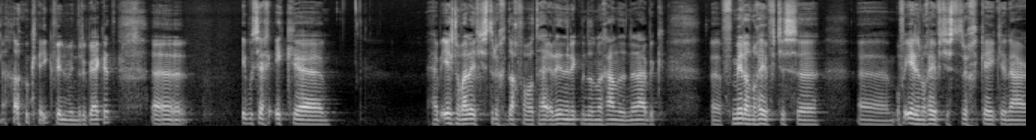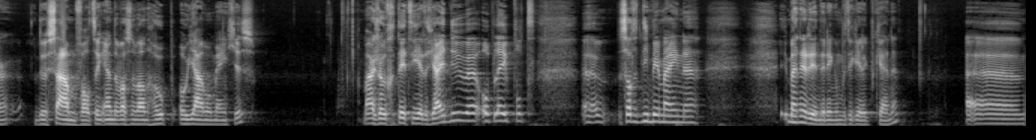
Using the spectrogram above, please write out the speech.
Oké, okay, ik vind hem indrukwekkend. Uh, ik moet zeggen, ik uh, heb eerst nog wel eventjes teruggedacht van wat herinner ik me dan gaan. Daarna heb ik vanmiddag nog eventjes, of eerder nog eventjes teruggekeken naar de samenvatting. En er was nog wel een hoop oh ja momentjes. Maar zo gedetailleerd als jij het nu oplepelt, zat het niet meer in mijn, mijn herinneringen, moet ik eerlijk bekennen. Ehm,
